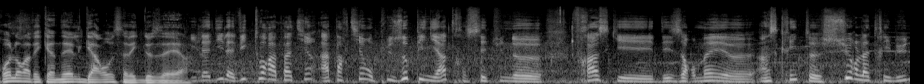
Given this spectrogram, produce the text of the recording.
Roland avec un L, Garros avec deux R. Il a dit la victoire appartient, appartient aux plus opiniâtres. C'est une euh, phrase qui est désormais euh, inscrite sur la tribune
